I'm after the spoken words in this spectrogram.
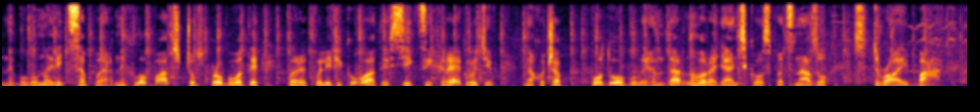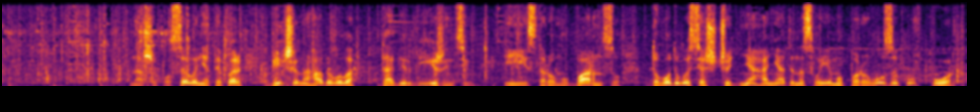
не було навіть саперних лопат, щоб спробувати перекваліфікувати всіх цих рекрутів на хоча б подобу легендарного радянського спецназу Стройбат. Наше поселення тепер більше нагадувало табір біженців, і старому Барнсу доводилося щодня ганяти на своєму паровозику в порт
